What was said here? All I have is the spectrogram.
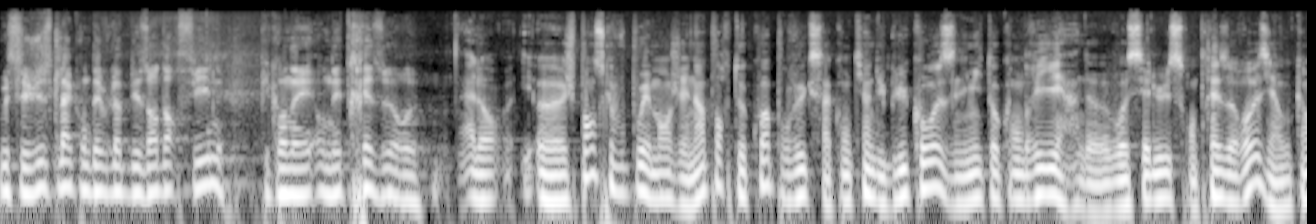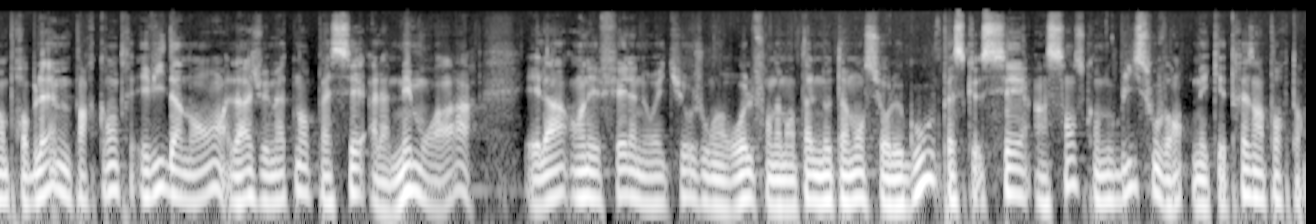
Ou c'est juste là qu'on développe des endorphines, puis qu'on est, on est très heureux? Alors, euh, je pense que vous pouvez manger n'importe quoi pourvu que ça contient du glucose. Les mitochondries de vos cellules seront très heureuses, il n'y a aucun problème. Par contre, évidemment, là, je vais maintenant passer à la mémoire. Et là, en effet, la nourriture joue un rôle fondamental, notamment sur le goût, parce que c'est un sens qu'on oublie souvent, mais qui est très important.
